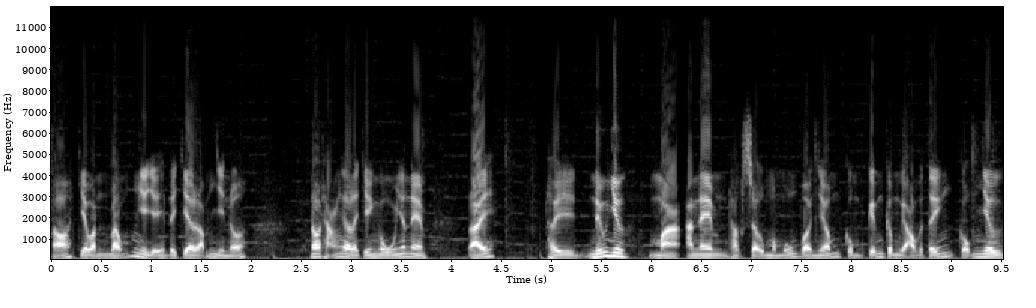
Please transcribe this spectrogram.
Đó chơi banh bóng như vậy để chơi làm gì nữa? Nói thẳng ra là chơi ngu nhé anh em. Đấy thì nếu như mà anh em thật sự mà muốn vào nhóm cùng kiếm cơm gạo với tiến cũng như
